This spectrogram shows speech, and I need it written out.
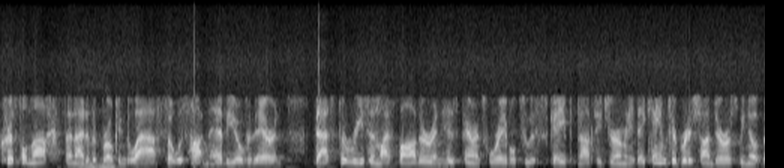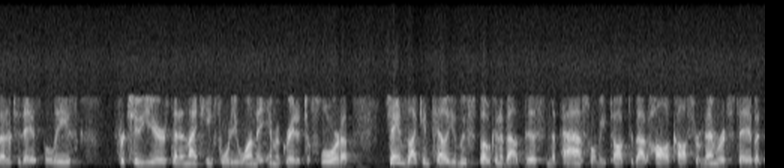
Kristallnacht, the night mm-hmm. of the mm-hmm. broken glass. So it was hot and heavy over there, and that's the reason my father and his parents were able to escape Nazi Germany. They came to British Honduras, we know it better today as Belize, for two years. Then in 1941, they immigrated to Florida. James, I can tell you, we've spoken about this in the past when we talked about Holocaust Remembrance Day, but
